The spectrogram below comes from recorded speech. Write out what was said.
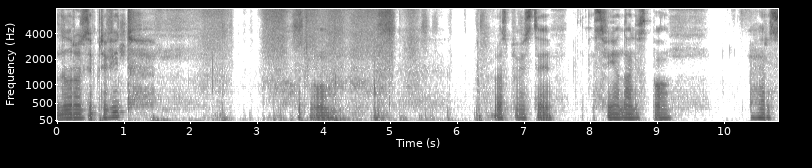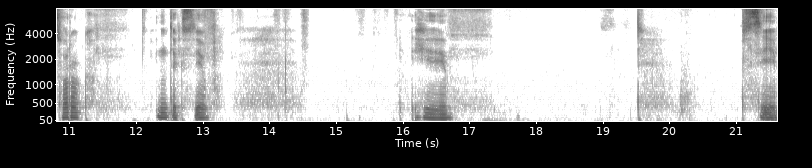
Друзі, привіт! Хочу вам розповісти свій аналіз по GR40 індексів і всі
